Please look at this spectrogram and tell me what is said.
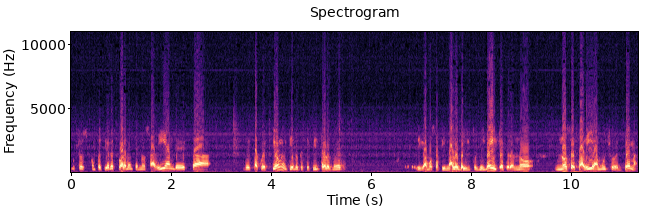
muchos competidores probablemente no sabían de esta, de esta cuestión. Entiendo que se filtra a los medios, digamos, a finales del 2020, pero no, no se sabía mucho del tema.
